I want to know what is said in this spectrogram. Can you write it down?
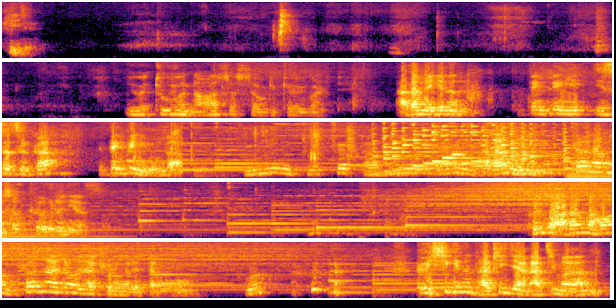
퀴즈. 이거 두 번 나왔었어, 우리 교육할 때. 아담에게는 땡땡이 있었을까? 땡땡이 뭔가? 분명히 둘째 다 아담은 태어나면서부터 어른이었어. 그리고 아담과 하와는 태어나자마자 결혼을 했다고. 어? 그 시기는 밝히지 않았지만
